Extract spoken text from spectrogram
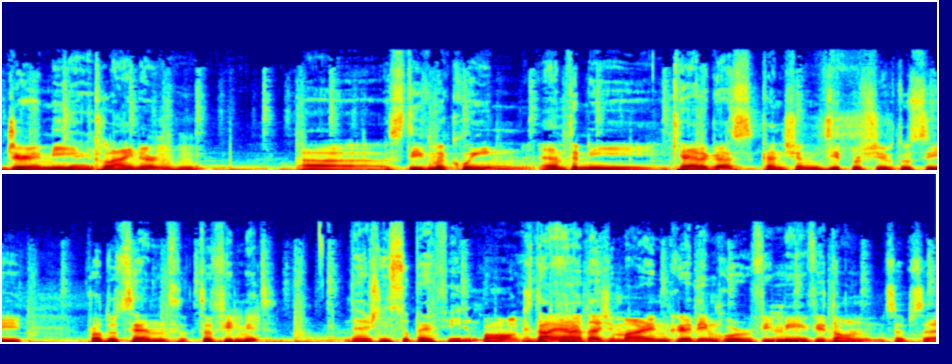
Jeremy okay. Kleiner mm -hmm. uh, Steve McQueen Anthony Katagas Kanë qenë gjithë përfshirë këtu si producent të filmit. Dhe është një super film. Po, këta janë ata që marrin kredin kur filmi mm -hmm. fiton, sepse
